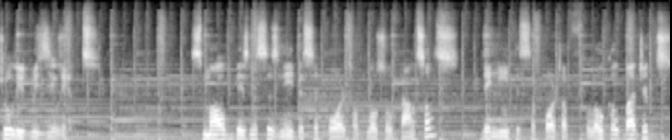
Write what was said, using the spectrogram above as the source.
truly resilient. Small businesses need the support of local councils, they need the support of local budgets,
